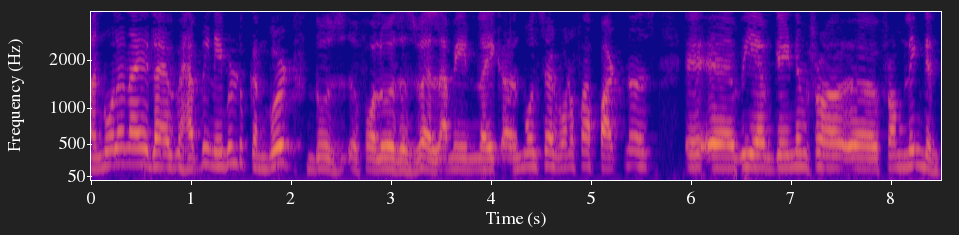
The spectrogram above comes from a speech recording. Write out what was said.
Anmol and I have been able to convert those followers as well. I mean, like Anmol said, one of our partners, uh, uh, we have gained him from uh, from LinkedIn,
